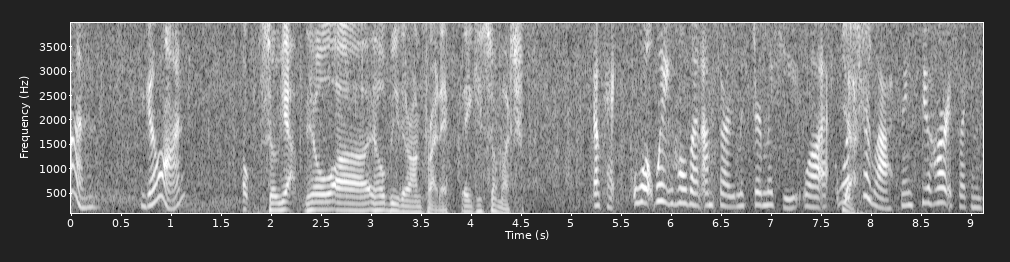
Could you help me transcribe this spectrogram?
huh. Go on. Oh, so yeah, he'll uh, he'll be there on Friday. Thank you so much. Okay. Well, wait, hold on. I'm sorry, Mr. Mickey. Well, what's Yes. your last name, sweetheart, so I can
